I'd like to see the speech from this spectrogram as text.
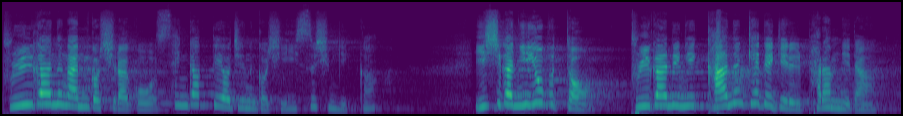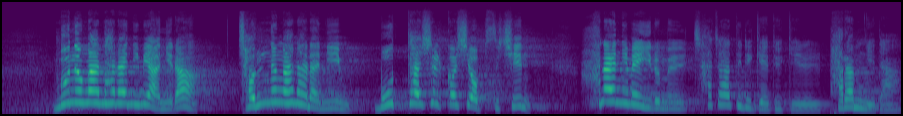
불가능한 것이라고 생각되어지는 것이 있으십니까? 이 시간 이후부터 불가능이 가능케 되길 바랍니다. 무능한 하나님이 아니라 전능한 하나님, 못하실 것이 없으신 하나님의 이름을 찾아드리게 되길 바랍니다.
